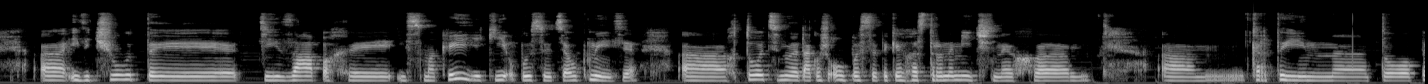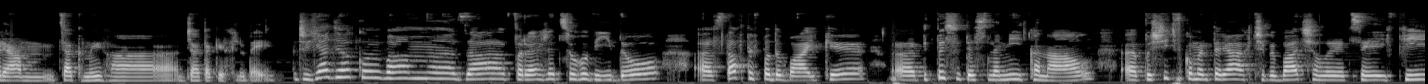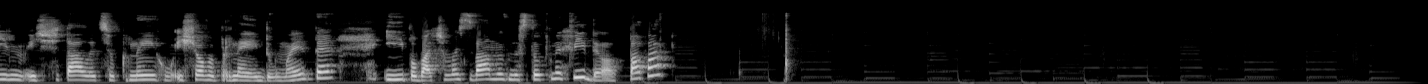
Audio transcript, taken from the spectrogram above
е, і відчути ті запахи і смаки, які описуються у книзі. Е, Хто цінує також описи таких гастрономічних. Ем, Картин, е, то прям ця книга для таких людей. Отже, я дякую вам е, за перегляд цього відео. Е, Ставте вподобайки, підписуйтесь на мій канал, пишіть в коментарях, чи ви бачили цей фільм і читали цю книгу, і що ви про неї думаєте. І побачимось з вами в наступних відео. Па-па!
